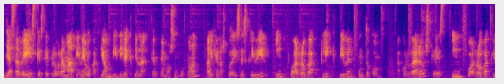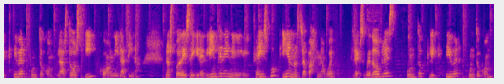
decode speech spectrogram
Ya sabéis que este programa tiene vocación bidireccional. Tenemos un buzón al que nos podéis escribir info.clickciber.com. Acordaros que es info.clickciber.com, las dos i con i latina. Nos podéis seguir en LinkedIn y Facebook y en nuestra página web www.clickciber.com.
